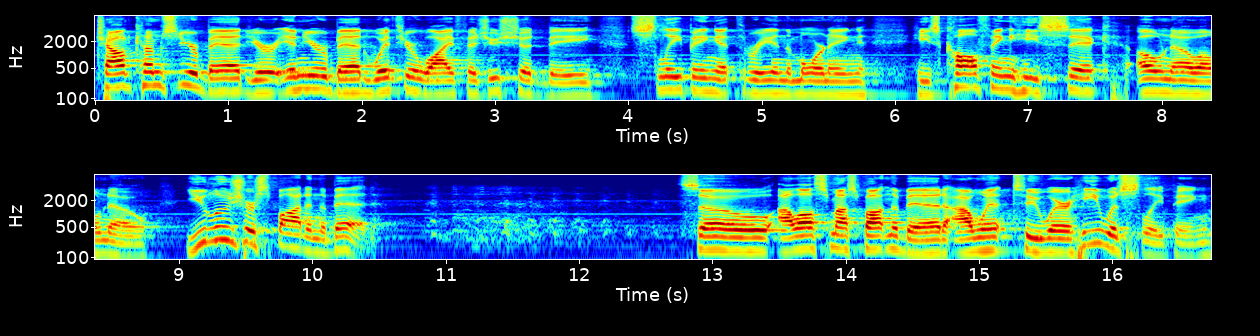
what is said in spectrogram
Child comes to your bed, you're in your bed with your wife as you should be, sleeping at 3 in the morning. He's coughing, he's sick. Oh no, oh no. You lose your spot in the bed. So I lost my spot in the bed. I went to where he was sleeping,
